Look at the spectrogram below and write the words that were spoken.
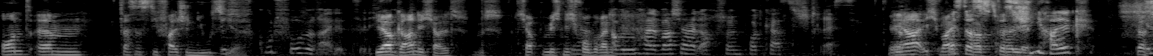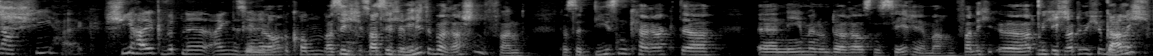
Und ähm, das ist die falsche News hier. gut vorbereitet. Ja, gar nicht halt. Ich habe mich nicht Ja, vorbereitet. Aber du warst ja halt auch schon im Podcast Stress. Ja, ich weiß, dass das Podcast-Hölle. She-Hulk, das Genau, She-Hulk. She-Hulk wird eine eigene Serie Genau. noch bekommen. Was ich, was ich echt überraschend fand, dass sie diesen Charakter äh, nehmen und daraus eine Serie machen. Fand ich, äh, hat mich, Ich hat mich gar überrascht. nicht.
